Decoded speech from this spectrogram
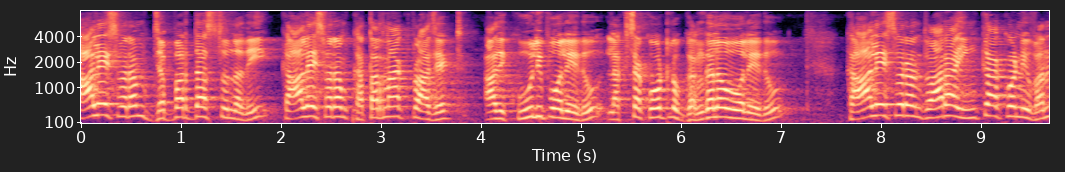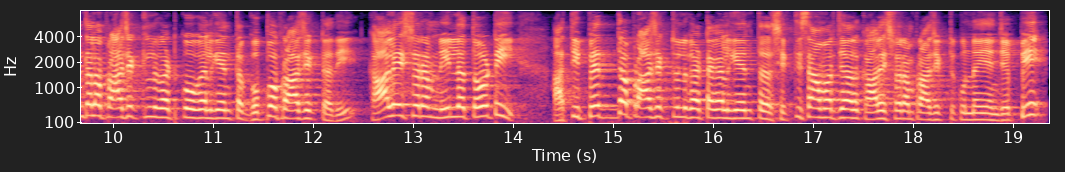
కాళేశ్వరం జబర్దస్త్ ఉన్నది కాళేశ్వరం ఖతర్నాక్ ప్రాజెక్ట్ అది కూలిపోలేదు లక్ష కోట్లు గంగలో పోలేదు కాళేశ్వరం ద్వారా ఇంకా కొన్ని వందల ప్రాజెక్టులు కట్టుకోగలిగేంత గొప్ప ప్రాజెక్ట్ అది. కాళేశ్వరం నీళ్ళతోటి అతిపెద్ద ప్రాజెక్టులు కట్టగలిగేంత శక్తి సామర్థ్యాలు కాళేశ్వరం ప్రాజెక్టుకు ఉన్నాయి అని చెప్పి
